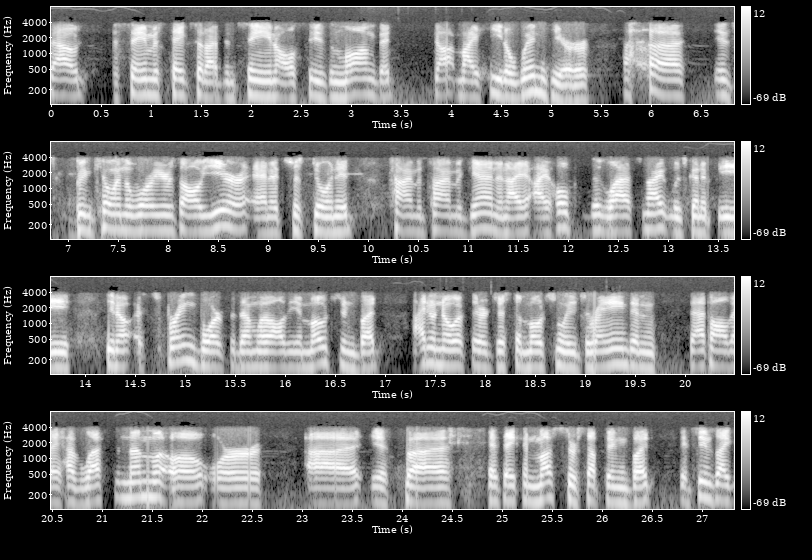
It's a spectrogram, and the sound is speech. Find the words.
out, the same mistakes that I've been seeing all season long that got my Heat a win here. Uh, it's been killing the Warriors all year, and it's just doing it time and time again. And I, I hope that last night was going to be you know, a springboard for them with all the emotion. But I don't know if they're just emotionally drained and that's all they have left in them, uh, or uh, if uh, if they can muster something. But it seems like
